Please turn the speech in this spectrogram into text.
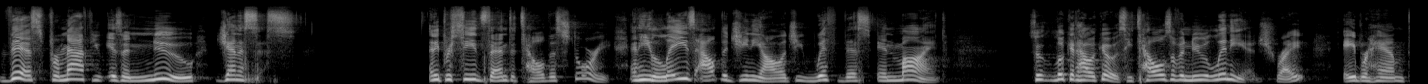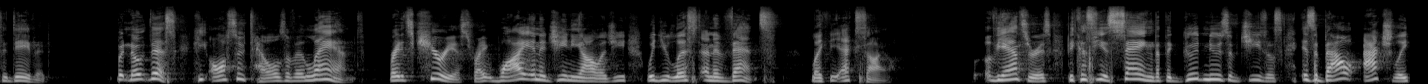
This, for Matthew, is a new Genesis. And he proceeds then to tell this story. And he lays out the genealogy with this in mind. So look at how it goes. He tells of a new lineage, right? Abraham to David. But note this he also tells of a land, right? It's curious, right? Why in a genealogy would you list an event like the exile? The answer is because he is saying that the good news of Jesus is about actually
